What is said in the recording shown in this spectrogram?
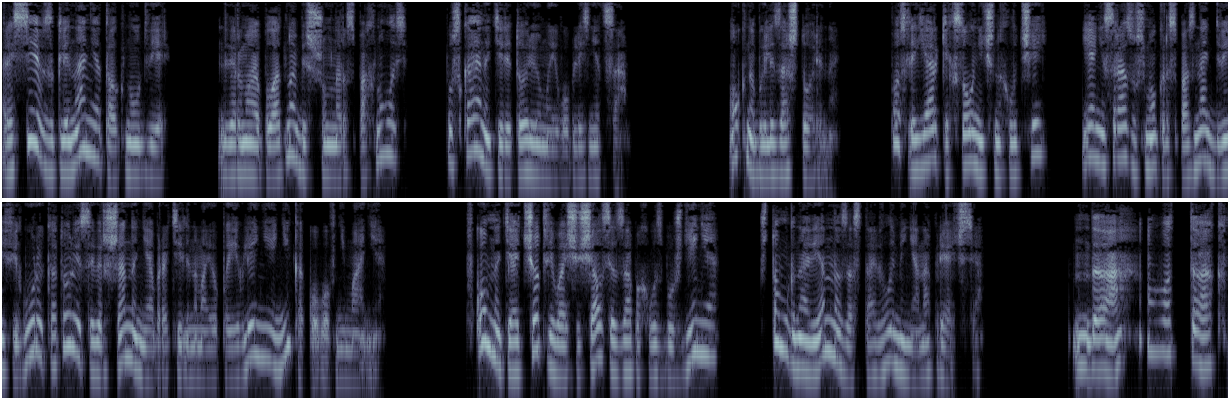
Рассеяв заклинание, толкнул дверь. Дверное полотно бесшумно распахнулось, пуская на территорию моего близнеца. Окна были зашторены. После ярких солнечных лучей я не сразу смог распознать две фигуры, которые совершенно не обратили на мое появление никакого внимания. В комнате отчетливо ощущался запах возбуждения, что мгновенно заставило меня напрячься. «Да, вот так»,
